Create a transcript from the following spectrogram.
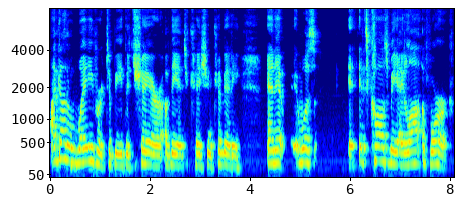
I got a waiver to be the chair of the Education Committee. And it, it was it, it's caused me a lot of work,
